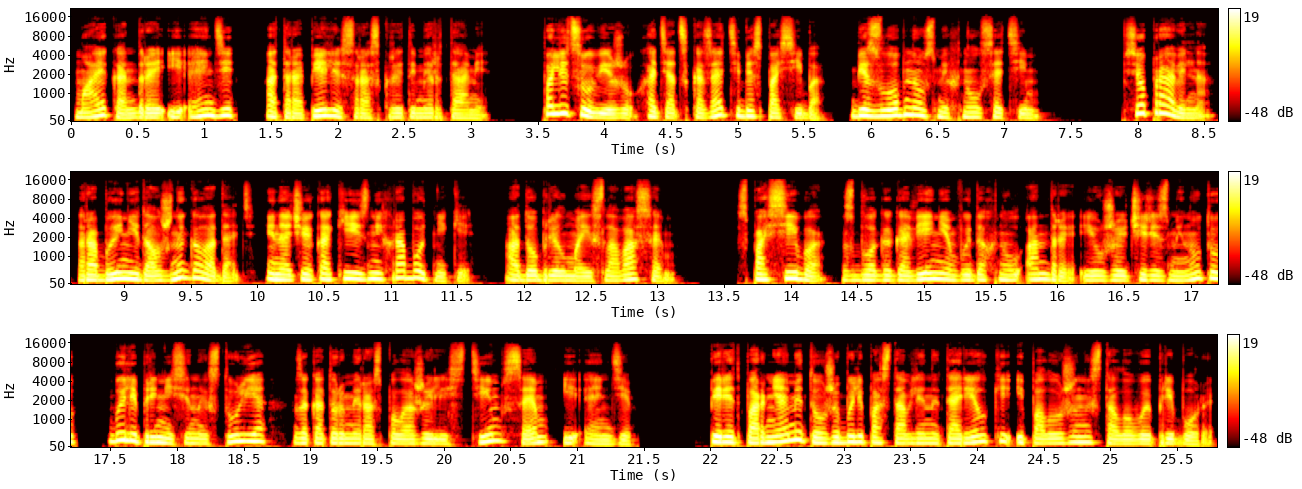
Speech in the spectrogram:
Майк, Андре и Энди оторопели с раскрытыми ртами. «По лицу вижу, хотят сказать тебе спасибо», — беззлобно усмехнулся Тим. «Все правильно, рабы не должны голодать, иначе какие из них работники?» — одобрил мои слова Сэм. «Спасибо», — с благоговением выдохнул Андре, и уже через минуту были принесены стулья, за которыми расположились Тим, Сэм и Энди. Перед парнями тоже были поставлены тарелки и положены столовые приборы.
